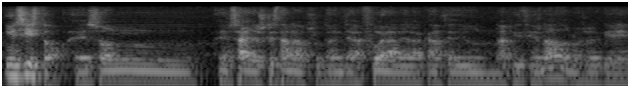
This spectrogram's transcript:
Insisto, eh, son ensayos que están absolutamente afuera del alcance de un aficionado, no sé que,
